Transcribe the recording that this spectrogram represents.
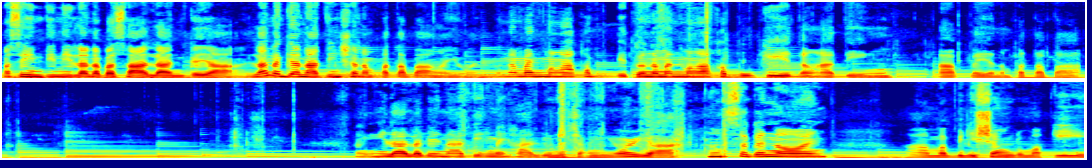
Kasi hindi nila nabasalan, kaya lalagyan natin siya ng pataba ngayon. Ito naman mga, kab- ito naman mga kabukid ang ating applyan ng pataba. Ang ilalagay natin, may halo na siyang urea. Sa ganon, ah, mabilis siyang lumaki.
